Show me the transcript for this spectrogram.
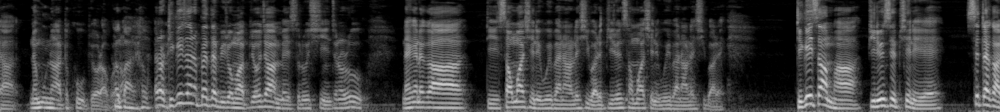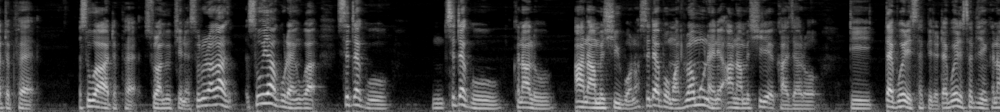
ဒါနမူနာတစ်ခုပြောတာပေါ့ဟုတ်နော်ပါတယ်ဟုတ်ပါတယ်အဲ့တော့ဒီကိစ္စနဲ့ပတ်သက်ပြီးတော့မှပြောကြမယ်ဆိုလို့ရှိရင်ကျွန်တော်တို့နိုင်ငံတကာဒီဆောင်းမရှင်တွေဝေဖန်တာလည်းရှိပါတယ်ပြည်တွင်းဆောင်းမရှင်တွေဝေဖန်တာလည်းရှိပါတယ်ဒီကိစ္စမှာပြည်တွင်းစစ်ဖြစ်နေတယ်စစ်တပ်ကတစ်ဖက်အစိုးရကတစ်ဖက်ဆိုတာမျိုးဖြစ်နေဆိုလိုတာကအစိုးရကိုယ်တိုင်ကစစ်တပ်ကိုစစ်တပ်ကိုခဏလို အာဏာမရှိဘူးပေါ့နော်စစ်တပ်ပေါ်မှာလွှမ်းမိုးနိုင်တဲ့အာဏာမရှိတဲ့အခါကျတော့ဒီတိုက်ပွဲတွေဆက်ဖြစ်တယ်တိုက်ပွဲတွေဆက်ဖြစ်ရင်ခဏ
